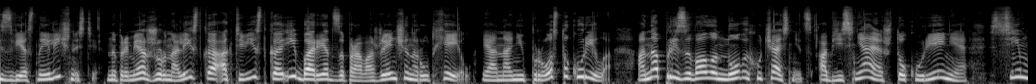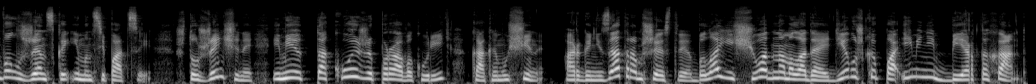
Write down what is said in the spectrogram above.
известные личности, например, журналистка, активистка и борец за права женщин Рут Хейл. И она не просто курила, она призывала новых участниц, объясняя, что курение – символ женской эмансипации, что женщины имеют такое же право курить, как и мужчины. Организатором шествия была еще одна молодая девушка по имени Берта Хант,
